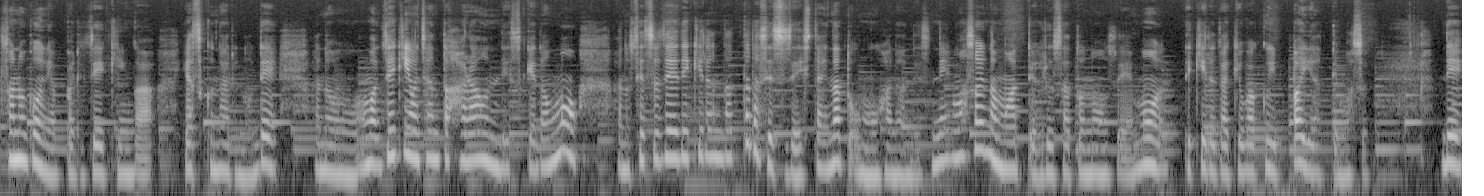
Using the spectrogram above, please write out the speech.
その分やっぱり税金が安くなるのであの、まあ、税金はちゃんと払うんですけどもあの節税できるんだったら節税したいなと思う派なんですね。まあ、そういうのもあってふるさと納税もできるだけ枠いっぱいやってます。で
